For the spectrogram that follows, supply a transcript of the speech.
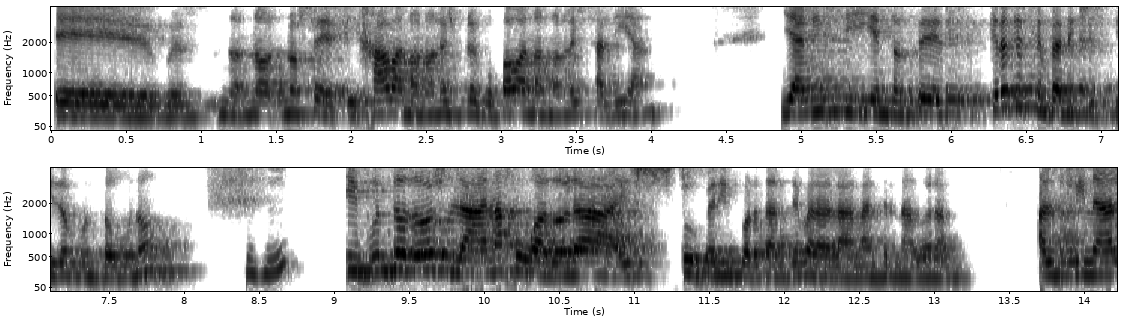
eh, pues no, no, no se fijaban o no les preocupaban o no les salían. Y a mí sí, entonces creo que siempre han existido, punto uno. Ujú. Y punto dos, la Ana jugadora es súper importante para la Ana entrenadora. Al final,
